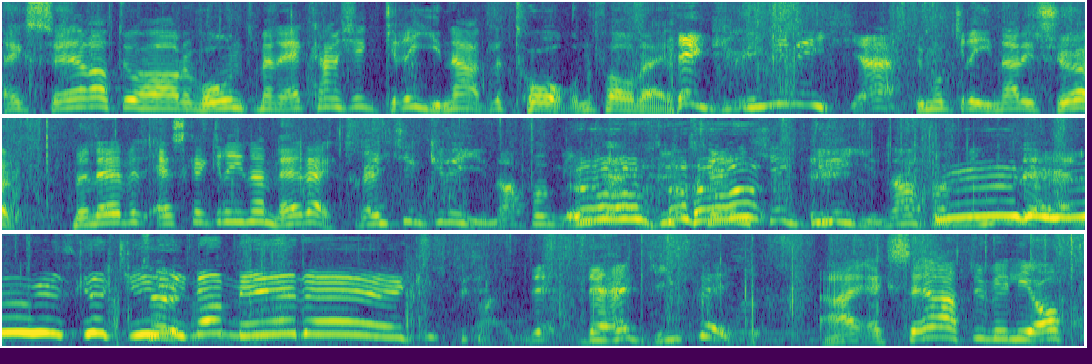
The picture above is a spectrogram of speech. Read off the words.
jeg ser at du har det vondt, men jeg kan ikke grine alle tårene for deg. Jeg griner ikke! Du må grine de sjøl. Men jeg, jeg, skal grine med deg. Du trenger ikke grine for min del. Du trenger ikke grine for min del. Jeg skal grine med deg. Det, det her gidder jeg ikke. Nei, Jeg ser at du vil gi opp,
